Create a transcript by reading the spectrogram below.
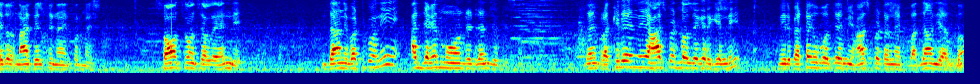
ఏదో నాకు తెలిసిన ఇన్ఫర్మేషన్ సంవత్సరం చాలా అయింది. దాన్ని పట్టుకొని అది జగన్మోహన్ రెడ్డి అని చూపిస్తుంది. దాని ప్రక్రియ ఏంది హాస్పిటల్ దగ్గరికి వెళ్ళి మీరు పెట్టకపోతే మీ హాస్పిటల్ని బద్నాం చేస్తాం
